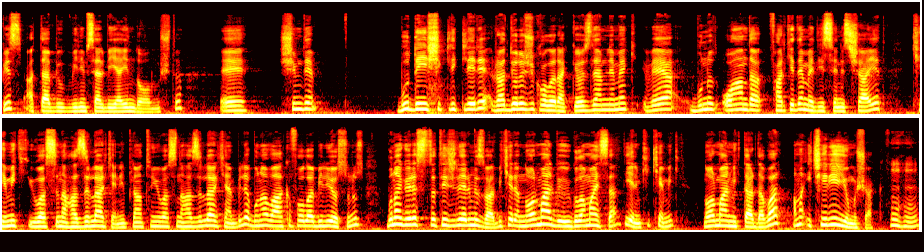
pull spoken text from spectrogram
biz. Hatta bir bilimsel bir yayın da olmuştu. Ee, şimdi bu değişiklikleri radyolojik olarak gözlemlemek veya bunu o anda fark edemediyseniz şayet kemik yuvasını hazırlarken, implantın yuvasını hazırlarken bile buna vakıf olabiliyorsunuz. Buna göre stratejilerimiz var. Bir kere normal bir uygulamaysa diyelim ki kemik normal miktarda var ama içeriği yumuşak. Hı hı.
